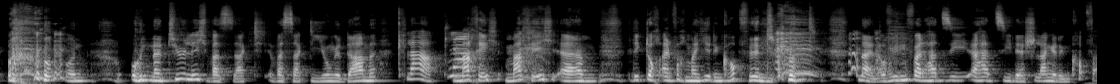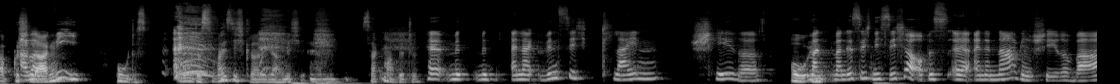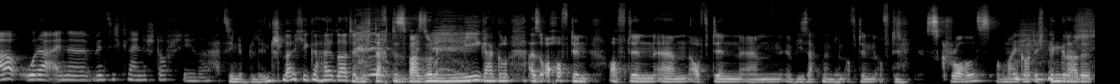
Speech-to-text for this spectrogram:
und, und natürlich, was sagt, was sagt die junge Dame? Klar, Klar. mach ich, mach ich. Ähm, leg doch einfach mal hier den Kopf hin. Und, nein, auf jeden Fall hat sie, hat sie der Schlange den Kopf abgeschlagen. Aber wie? Oh, das, oh, das weiß ich gerade gar nicht. Ähm, sag mal bitte. Mit, mit einer winzig kleinen Schere. Oh, man, man, ist sich nicht sicher, ob es äh, eine Nagelschere war oder eine winzig kleine Stoffschere. Hat sie eine Blindschleiche geheiratet? Ich dachte, es war so eine mega große. Also auch auf den, auf den, ähm, auf den, ähm, wie sagt man denn, auf den, auf den Scrolls. Oh mein Gott, ich bin gerade.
